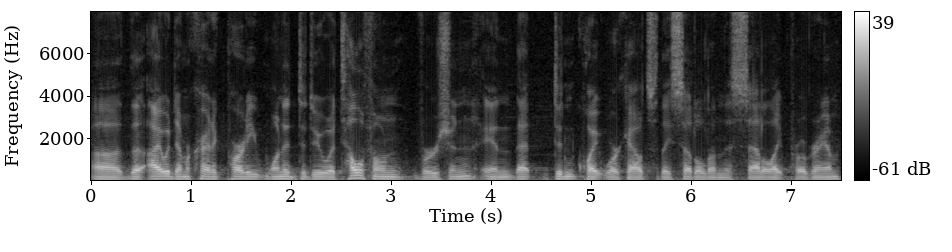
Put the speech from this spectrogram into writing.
Uh, the Iowa Democratic Party wanted to do a telephone version, and that didn't quite work out, so they settled on this satellite program.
